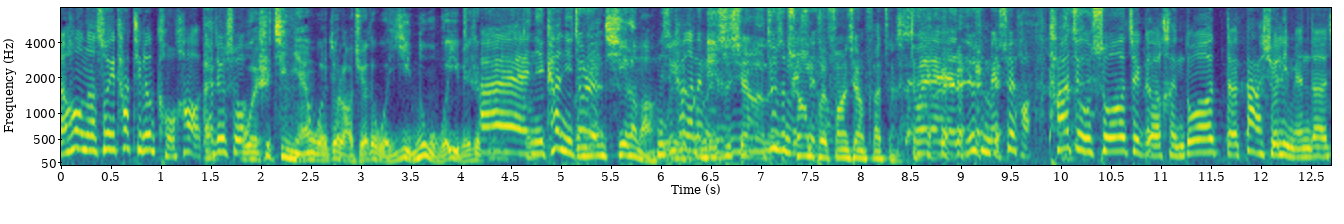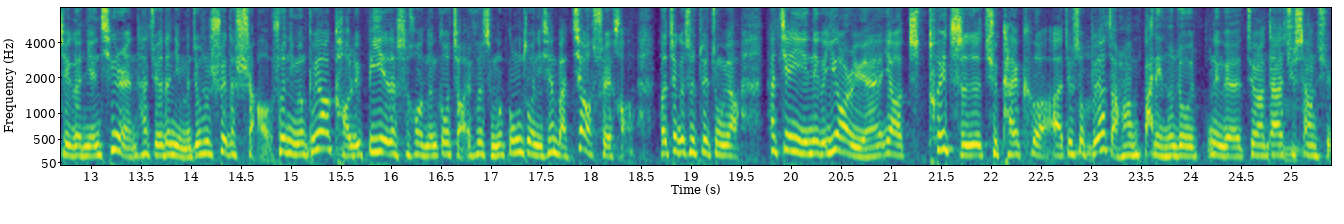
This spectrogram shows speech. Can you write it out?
然后呢？所以他提了个口号，他就说：“我是今年，我就老觉得我易怒，我以为是哎，你看你就是更年期了嘛？你去看看那个你是向就是没睡好方向发展？对，你就是没睡好。他就说这个很多的大学里面的这个年轻人，他觉得你们就是睡得少，说你们不要考虑毕业的时候能够找一份什么工作，你先把觉睡好，呃，这个是最重要。他建议那个幼儿园要推迟去开课啊，就说不要早上八点钟就那个就让大家去上学。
